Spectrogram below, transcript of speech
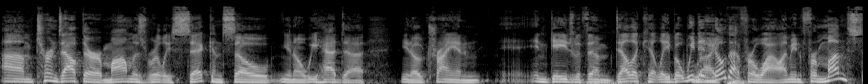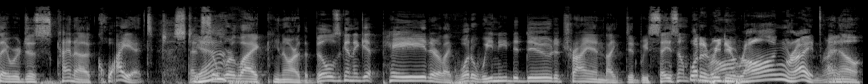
Um, turns out their mom was really sick, and so you know we had to you know try and engage with them delicately. But we didn't Right. know that for a while. I mean, for months they were just kind of quiet, and so we're like, you know, are the bills going to get paid, or like what do we need to do to try and like did we say something? What did we do wrong? Right, right. I know.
